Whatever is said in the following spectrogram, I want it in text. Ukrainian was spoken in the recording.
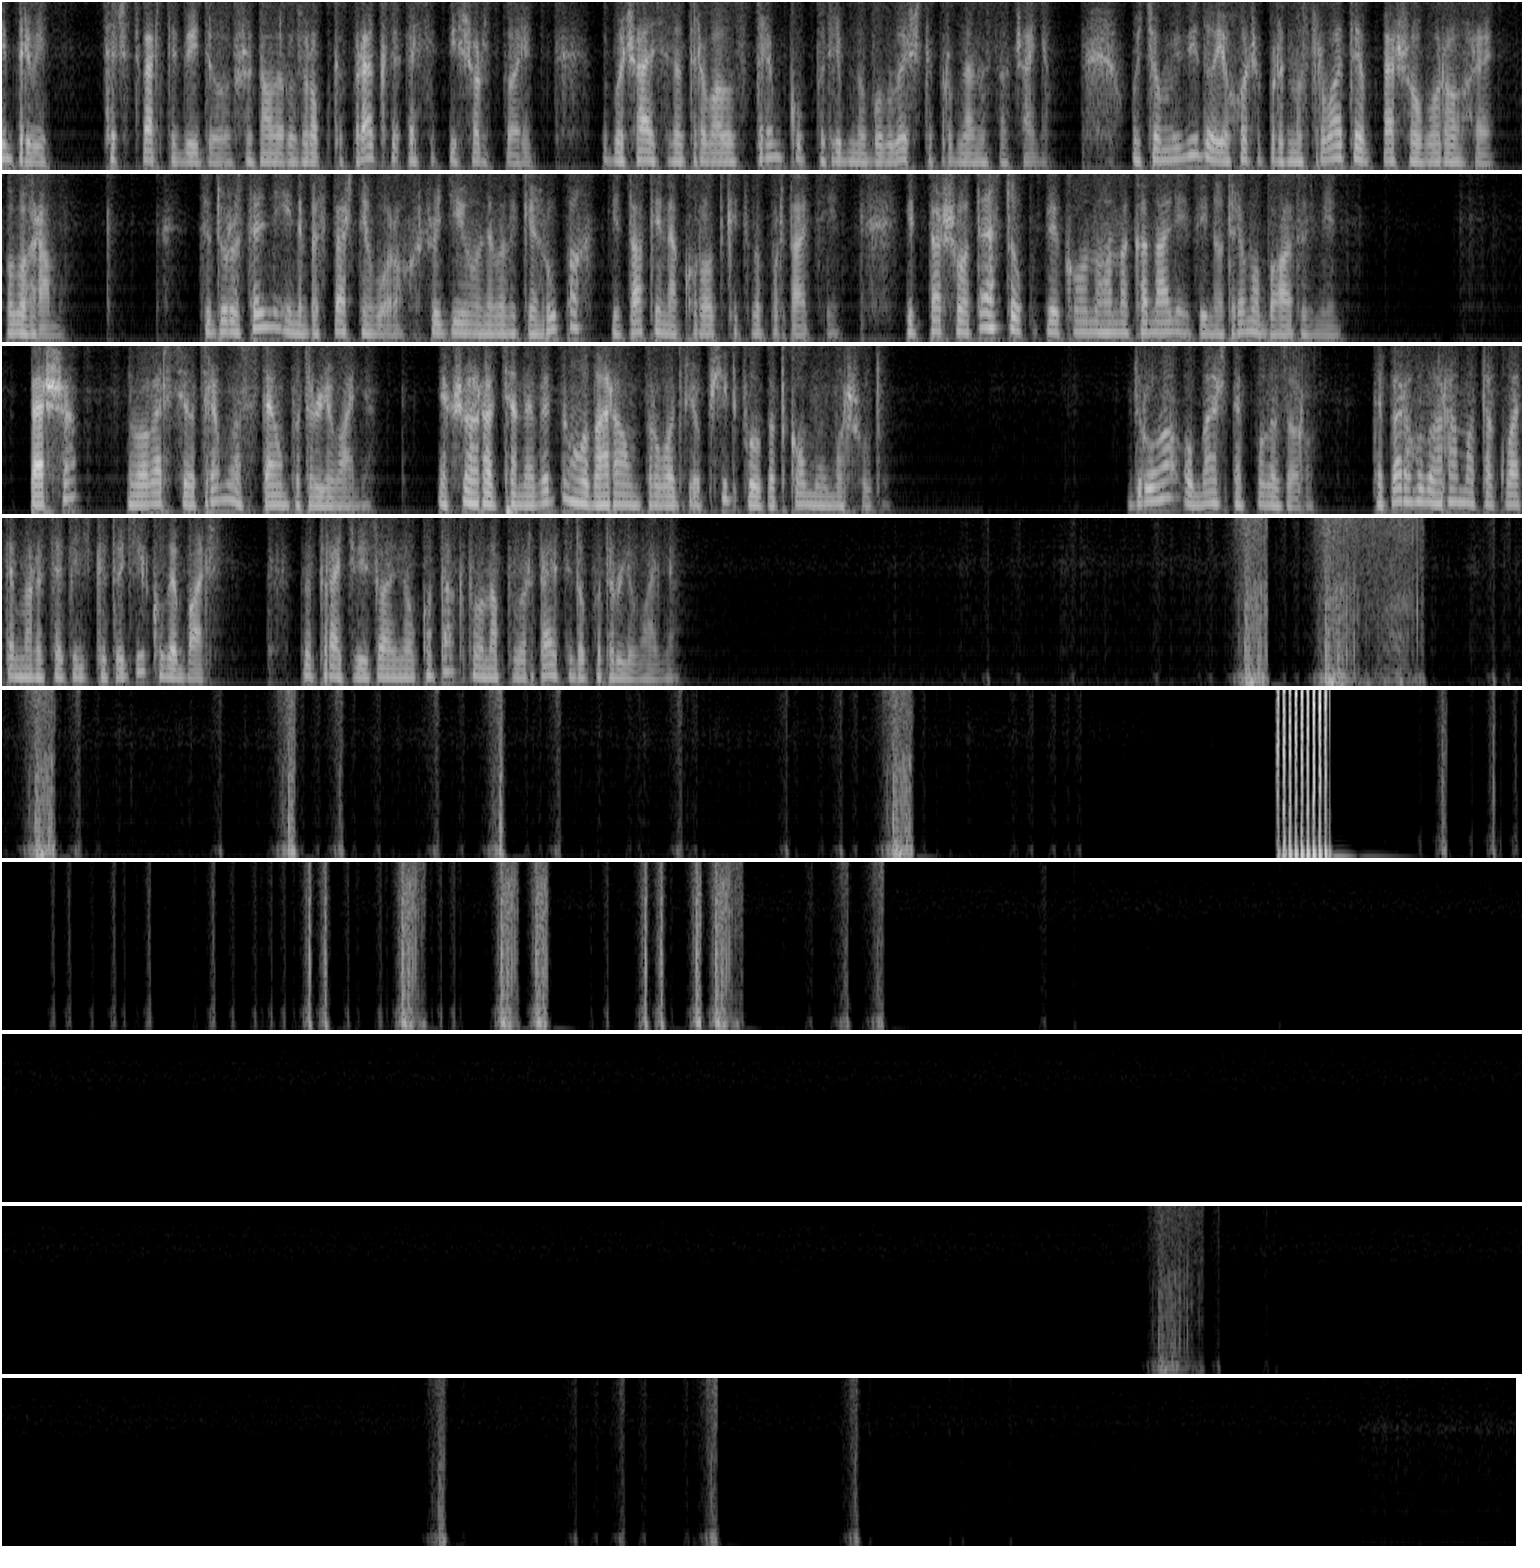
Всім привіт! Це четверте відео журналу розробки проекту SCP Short Story. Вибачаюся за тривалу затримку, потрібно було вирішити проблеми з навчанням. У цьому відео я хочу продемонструвати першого ворога гри голограму. Це дуже сильний і небезпечний ворог, що діє у невеликих групах і здатний на короткі телепортації. Від першого тесту, опублікованого на каналі, він отримав багато змін. Перша нова версія отримала систему патрулювання. Якщо гравця не видно, голограма проводить обхід по випадковому маршруту. Друга обмежене поле зору. Тепер голограма атакуватиме тільки тоді, коли бачить. При втраті візуального контакту вона повертається до патрулювання.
